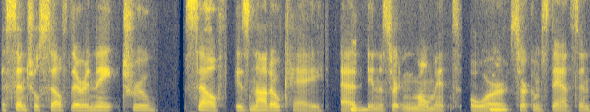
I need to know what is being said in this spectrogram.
essential self, their innate true self is not okay at, mm. in a certain moment or mm. circumstance and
